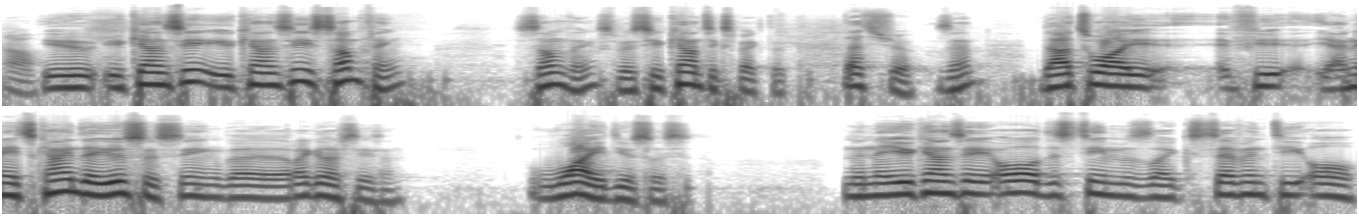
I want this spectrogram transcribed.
Oh, You you can see you can see something, some things, but you can't expect it. that's true. Then that's why if you and it's kind of useless seeing the regular season, wide useless. Then you can't say, oh, this team is like 70 oh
